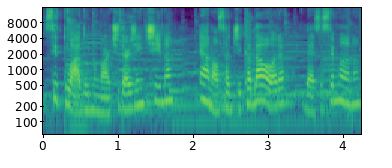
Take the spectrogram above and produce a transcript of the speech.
situado no norte da Argentina, é a nossa dica da hora dessa semana.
